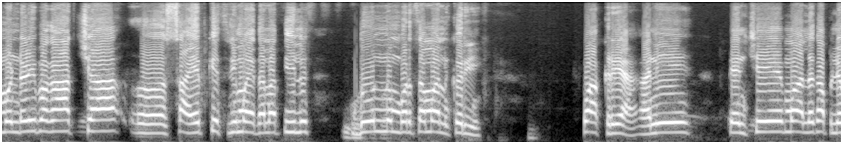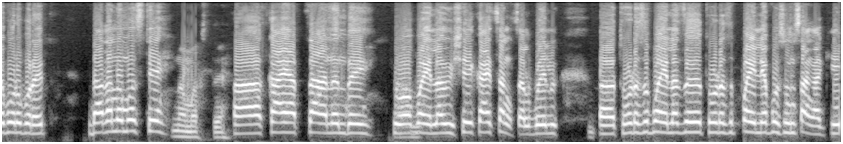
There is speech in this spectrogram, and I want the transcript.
मंडळी बघा आजच्या साहेब केसरी मैदानातील दोन नंबरचा मानकरी पाखऱ्या आणि त्यांचे मालक आपल्या बरोबर आहेत. दादा नमस्ते. नमस्ते. काय आजचा आनंद आहे? किंवा बैलाविषयी काय सांगचाल बैल थोडस बैलाचं थोडस पहिल्यापासून सांगा की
